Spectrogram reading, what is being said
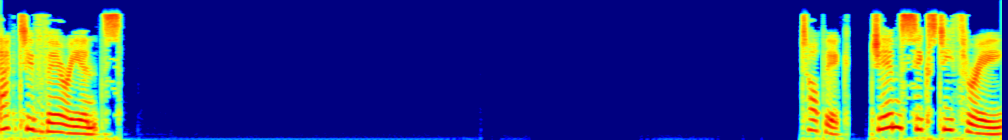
Active variants Topic: GEM 63.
